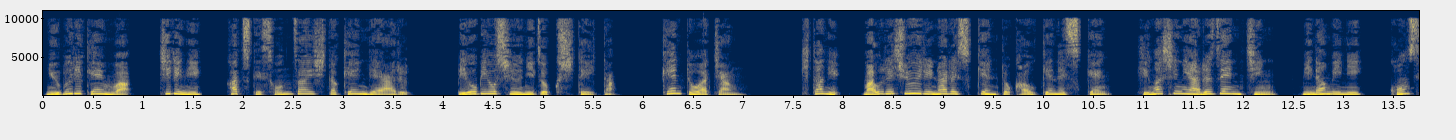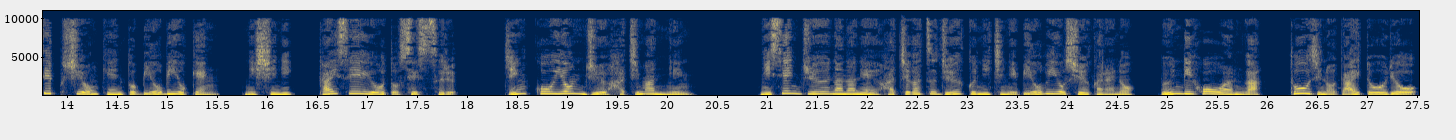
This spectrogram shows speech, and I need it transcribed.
ニュブレ県は、チリにかつて存在した県である。ビオビオ州に属していた。県とはちゃん。北にマウレ州リナレス県とカウケネス県、東にアルゼンチン、南にコンセプシオン県とビオビオ県、西に大西洋と接する。人口48万人。2017年8月19日にビオビオ州からの分離法案が当時の大統領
